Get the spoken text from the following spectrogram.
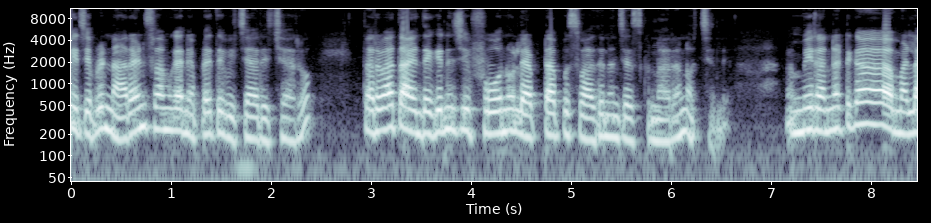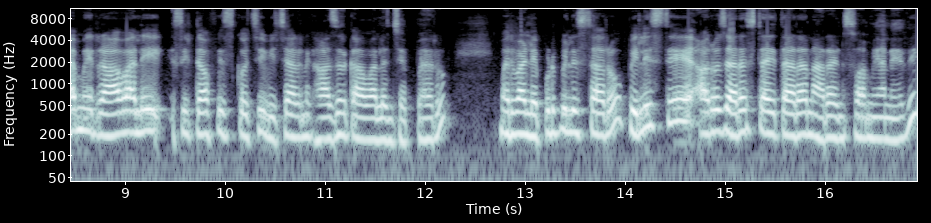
మీరు చెప్పిన నారాయణ స్వామి గారిని ఎప్పుడైతే విచారించారో తర్వాత ఆయన దగ్గర నుంచి ఫోను ల్యాప్టాప్ స్వాధీనం చేసుకున్నారని వచ్చింది. మీరు అన్నట్టుగా మళ్ళీ మీరు రావాలి సిట్ ఆఫీస్కి వచ్చి విచారణకు హాజరు కావాలని చెప్పారు. మరి వాళ్ళు ఎప్పుడు పిలుస్తారో? పిలిస్తే ఆ రోజు అరెస్ట్ అవుతారా నారాయణ స్వామి అనేది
